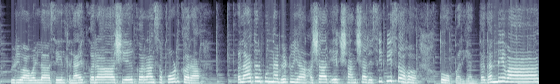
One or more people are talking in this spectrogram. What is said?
व्हिडिओ आवडला असेल तर लाईक करा शेअर करा आणि सपोर्ट करा. चला तर पुन्हा भेटूया अशात एक छानशा रेसिपीसह तोपर्यंत धन्यवाद.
